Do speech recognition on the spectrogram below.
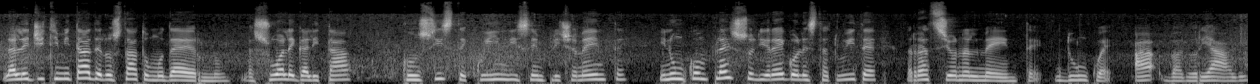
La legittimità dello Stato moderno, la sua legalità, consiste quindi semplicemente in un complesso di regole statuite razionalmente, dunque a-valoriali,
